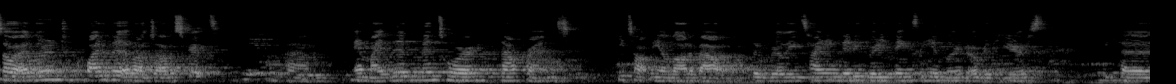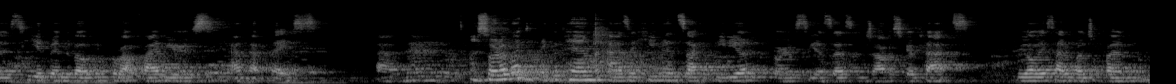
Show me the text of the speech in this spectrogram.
so I learned quite a bit about JavaScript. Um, and my then mentor, now friend, he taught me a lot about the really tiny nitty gritty things that he had learned over the years because he had been developing for about five years at that place. Um, I sort of like to think of him as a human encyclopedia for CSS and JavaScript hacks. We always had a bunch of fun,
